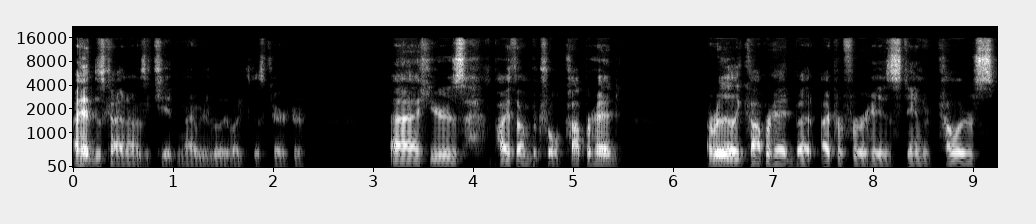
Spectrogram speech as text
I had this guy when I was a kid, and I always really liked this character. Uh, here's Python Patrol Copperhead. I really like Copperhead, but I prefer his standard colors,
